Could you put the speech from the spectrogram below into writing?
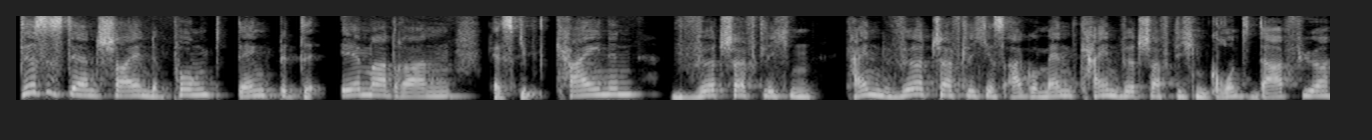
das ist der entscheidende Punkt. Denkt bitte immer dran, es gibt keinen wirtschaftlichen kein wirtschaftliches Argument, keinen wirtschaftlichen Grund dafür,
